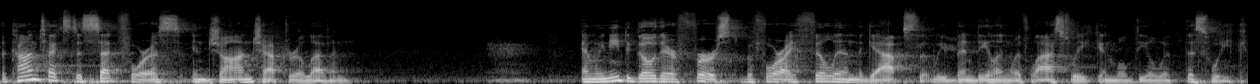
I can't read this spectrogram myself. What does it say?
The context is set for us in John chapter 11. And we need to go there first before I fill in the gaps that we've been dealing with last week and we'll deal with this week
